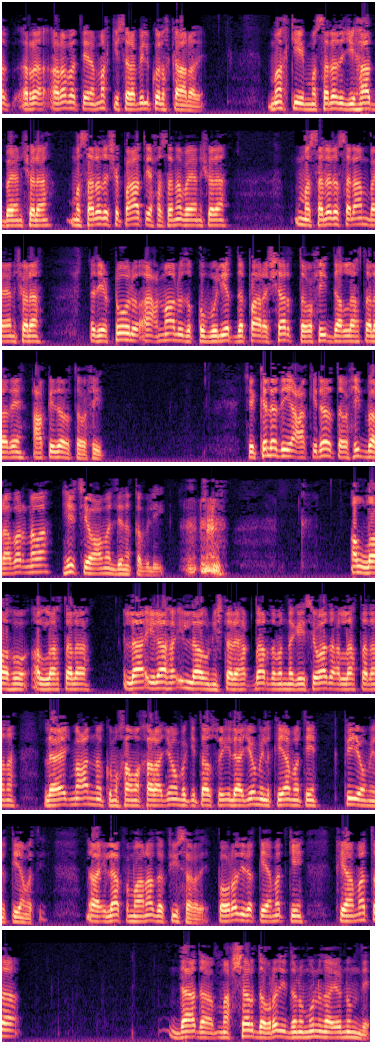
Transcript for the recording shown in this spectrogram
رب تیر مخ کې سره بالکل ښکاره دی مخ کې مسله د جهاد بیان شوله مسله د شفاعت حسنه بیان شوله مسله د سلام بیان شوله د دې ټولو اعمالو د قبولیت د پاره شرط توحید د الله تعالی دی عقیده او توحید چې کله دی عقیده او توحید برابر نه وه هیڅ یو عمل دی نه قبلی الله الله تعالی لا اله الا هو نشته له حقدار د بندګۍ سوا د الله تعالی نه لا یجمعنکم خامخراجون به کتاب سو الی یوم القیامت فی یوم القیامت دا اله په معنا د فی سره ده په ورځ د قیامت کې قیامت دا د محشر د ورځې د نومونو دا یو نوم دی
